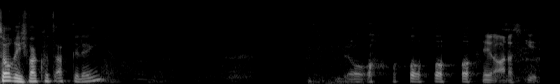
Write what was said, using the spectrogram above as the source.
Sorry, ich war kurz abgelenkt. Oh. Ja, das geht.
